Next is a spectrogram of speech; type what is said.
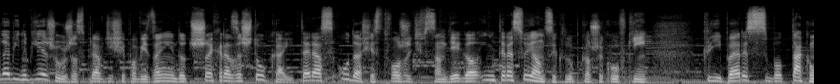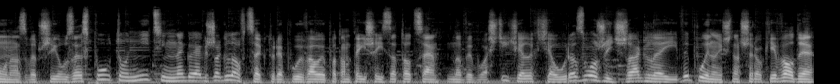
Lewin wierzył, że sprawdzi się powiedzenie do trzech razy sztuka i teraz uda się stworzyć w San Diego interesujący klub koszykówki. Clippers, bo taką nazwę przyjął zespół, to nic innego jak żaglowce, które pływały po tamtejszej zatoce. Nowy właściciel chciał rozłożyć żagle i wypłynąć na szerokie wody.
